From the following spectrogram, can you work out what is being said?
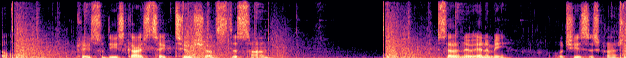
So, okay, so these guys take two shots this time. Is that a new enemy? Oh Jesus Christ!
